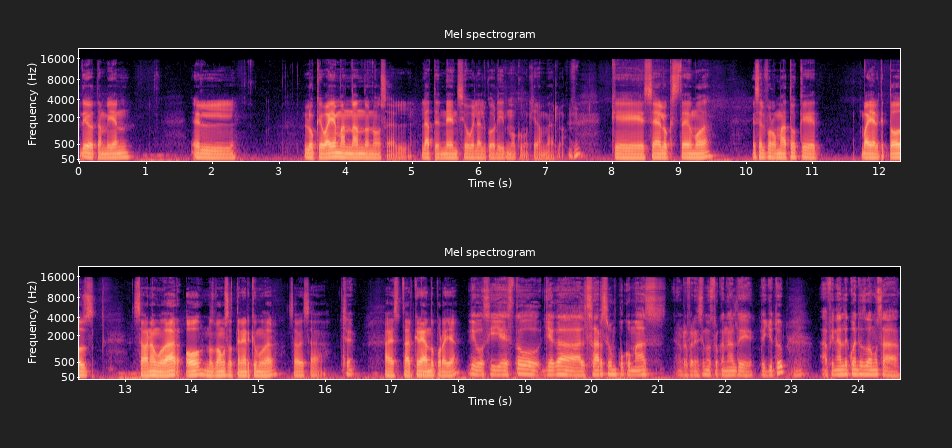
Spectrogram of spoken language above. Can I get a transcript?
Digo, también el lo que vaya mandando, ¿no? O sea, el- la tendencia o el algoritmo, como quieran verlo. Que sea lo que esté de moda. Es el formato que, vaya, el que todos se van a mudar o nos vamos a tener que mudar, ¿sabes? A, Sí. a estar creando por allá. Digo, si esto llega a alzarse un poco más en referencia a nuestro canal de, de YouTube, a final de cuentas vamos a,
